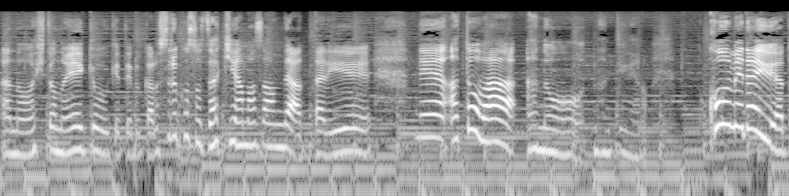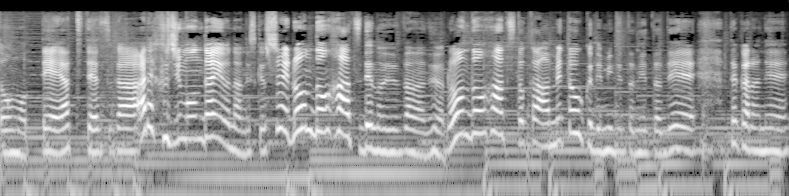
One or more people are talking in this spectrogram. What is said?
あの人の影響を受けてるからそれこそザキヤマさんであったりであとはあのなんていうんやろ。小梅太夫やと思ってやってたやつがあれフジモン太夫なんですけどそれロンドンハーツでのネタなんですよ。ロンドンハーツとかアメトークで見てたネタでだからね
